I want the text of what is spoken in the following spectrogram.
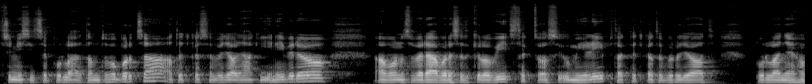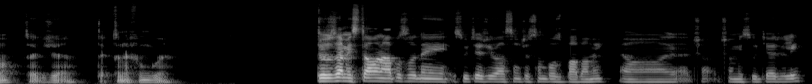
tři měsíce podle tamtoho borca a teďka jsem viděl nějaký jiný video a on zvedá o 10 kg víc, tak to asi umí líp, tak teďka to budu dělat podle něho. Takže tak to nefunguje. To sa mi stalo na poslednej súťaži vlastne, čo som bol s babami, čo, čo mi súťažili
